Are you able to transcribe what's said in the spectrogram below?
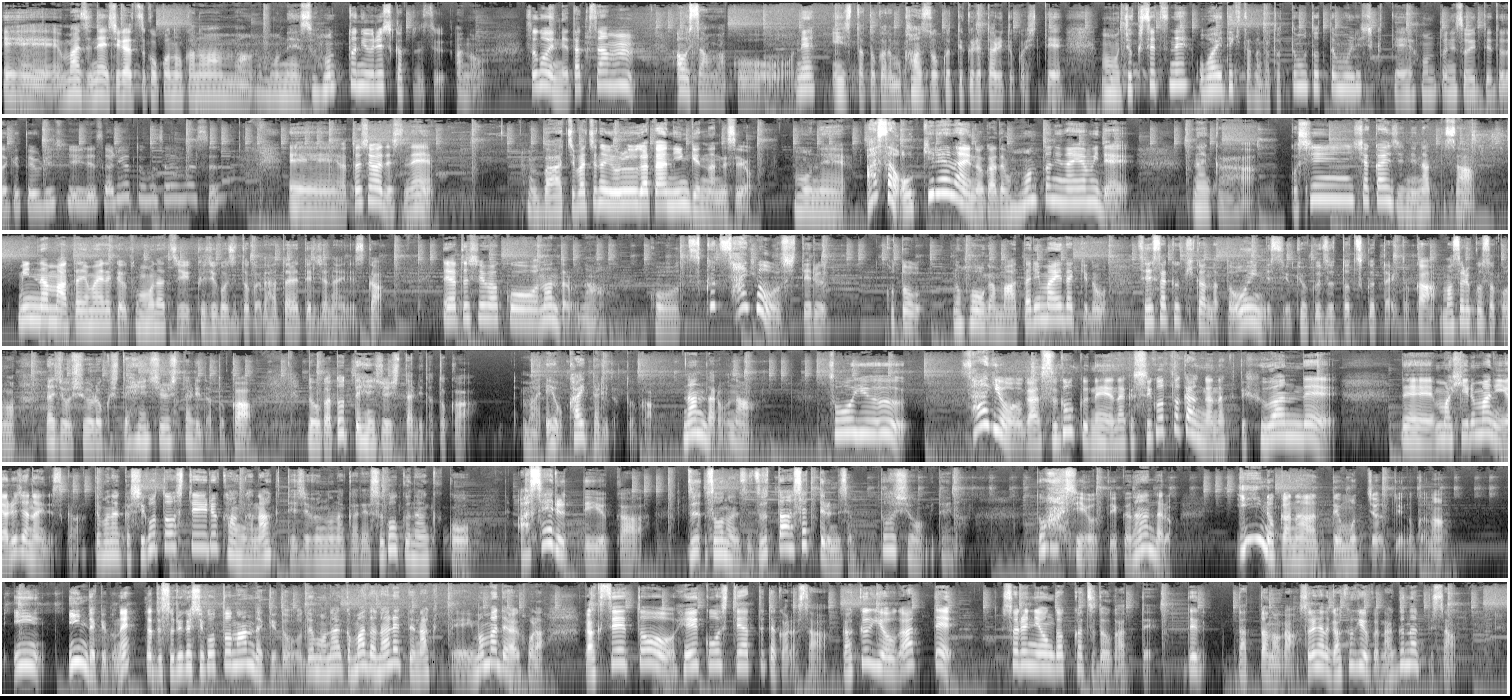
えー、まずね4月9日のワンマンもうね本当に嬉しかったです。あのすごいねたくさん青さんはこうねインスタとかでも感想送ってくれたりとかしてもう直接ねお会いできたのがとってもとっても嬉しくて本当にそう言っていただけて嬉しいです。ありがとうございます、えー、私はですねバチバチの夜型人間なんですよ。もうね朝起きれないのがでも本当に悩みでなんかこう新社会人になってさみんなまあ当たり前だけど友達9時5時とかで働いてるじゃないですか。で私はこうなんだろうなこう作作業をしてることの方がまあ当たり前だけど制作期間だと多いんですよ。曲ずっと作ったりとか、まあ、それこそこのラジオ収録して編集したりだとか動画撮って編集したりだとか、まあ、絵を描いたりだとかなんだろうな。そういう作業がすごくねなんか仕事感がなくて不安ででまあ昼間にやるじゃないですか。でもなんか仕事をしている感がなくて自分の中で。すごくなんかこう焦るっていうかずそうなんですずっと焦ってるんですよ。どうしようみたいな。どうしようっていうかなんだろう。いいのかなって思っちゃうっていうのかな。いいいいんだけどね。だってそれが仕事なんだけどでもなんかまだ慣れてなくて今まではほら学生と並行してやってたからさ学業があってそれに音楽活動があってでだったのがそれが学業がなくなってさ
